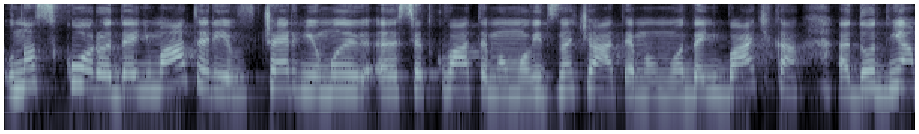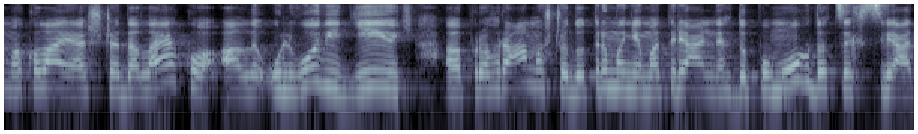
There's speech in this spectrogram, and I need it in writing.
у нас скоро День матері. В червні ми е, святкуватимемо, відзначатимемо День батька. Е, До Дня Миколая ще далеко, але у Львові діють програми щодо отримання матеріальних допомог до цих свят.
